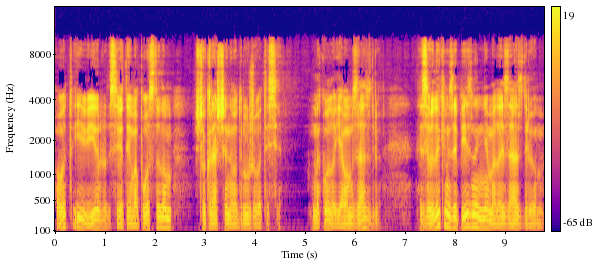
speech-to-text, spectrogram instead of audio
От і вір святим апостолам, що краще не одружуватися. Микола, я вам заздрю. З великим запізненням, але заздрю,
